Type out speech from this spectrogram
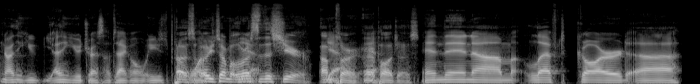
No, I think you. I think you address left tackle. You just put Oh, so one- you're talking about the rest yeah. of this year. I'm Yeah, sorry. I apologize. And then um, left guard. Uh,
